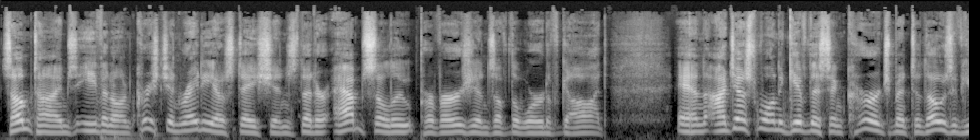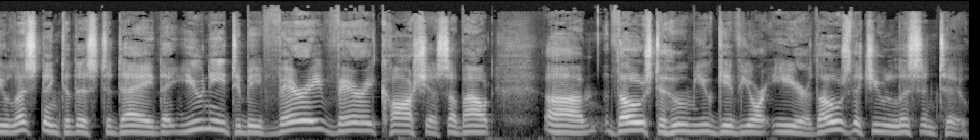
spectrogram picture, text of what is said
sometimes even on Christian radio stations that are absolute perversions of the Word of God. And I just want to give this encouragement to those of you listening to this today that you need to be very, very cautious about um, those to whom you give your ear, those that you listen to.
